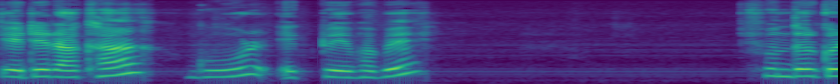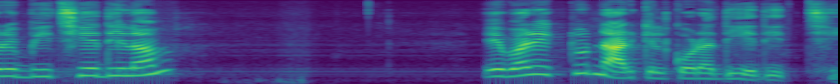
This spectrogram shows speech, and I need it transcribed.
কেটে রাখা গুড় একটু এভাবে সুন্দর করে বিছিয়ে দিলাম। এবার একটু নারকেল কোড়া দিয়ে দিচ্ছি।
